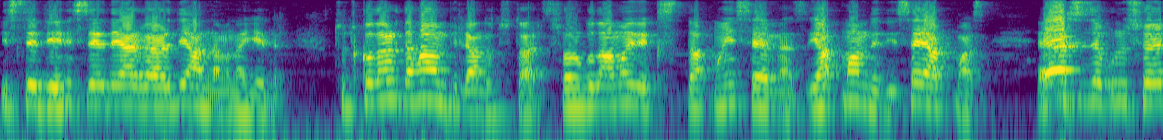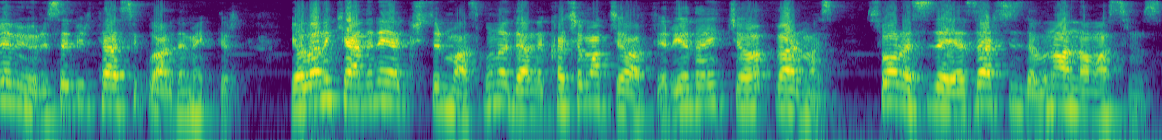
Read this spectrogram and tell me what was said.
istediğini, size değer verdiği anlamına gelir. Tutkuları daha ön planda tutar. Sorgulamayı ve kısıtlatmayı sevmez. Yapmam dediyse yapmaz. Eğer size bunu söylemiyor ise bir terslik var demektir. Yalanı kendine yakıştırmaz. Bu nedenle kaçamak cevap verir ya da hiç cevap vermez. Sonra size yazar siz de bunu anlamazsınız.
